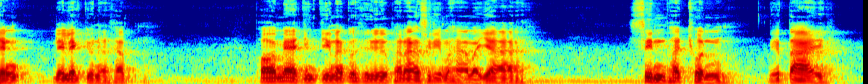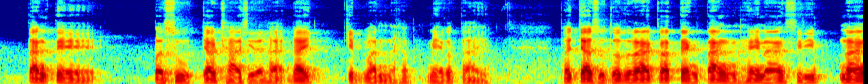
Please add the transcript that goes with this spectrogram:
ยังเล็กๆอยู่นะครับพ่อแม่จริงๆนั้นก็คือพระนางสิริมหามายา สิ้นพระชนหรือตายตั้งแต่ประสูติเจ้าชายสิทธัตถะได้เจ็ดวันนะครับ แม่ก็ตาย พระเจ้าสุโตตนะก็แต่งตั้งให้นางสิรินาง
